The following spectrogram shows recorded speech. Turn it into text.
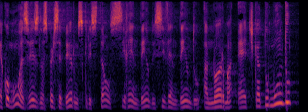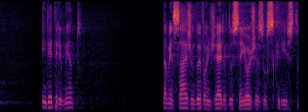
É comum, às vezes, nós percebermos cristãos se rendendo e se vendendo à norma ética do mundo em detrimento da mensagem do Evangelho do Senhor Jesus Cristo,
